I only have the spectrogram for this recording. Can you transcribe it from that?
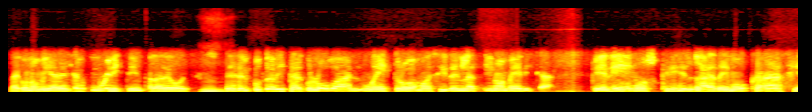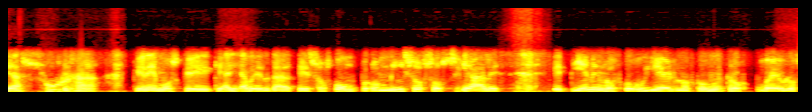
la economía de ellos es muy distinta a la de hoy. Desde el punto de vista global nuestro, vamos a decir en Latinoamérica, queremos que la democracia surja, queremos que, que, haya verdad, que esos compromisos sociales que tienen los gobiernos con nuestros pueblos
